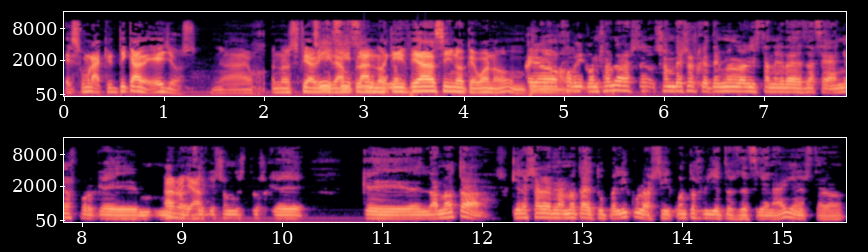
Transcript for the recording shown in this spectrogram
es una crítica de ellos. Ah, No es fiabilidad Sí, sí, en plan sí, pero- noticias, sino que, bueno... un Pero hobby consolas son de esos que tengo en la lista negra desde hace años porque me Ah, parece ya. que son de estos que, que la nota, ¿quieres saber la nota de tu película? Sí, ¿cuántos billetes de 100 hay en, esta,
